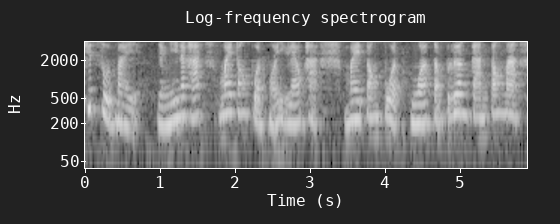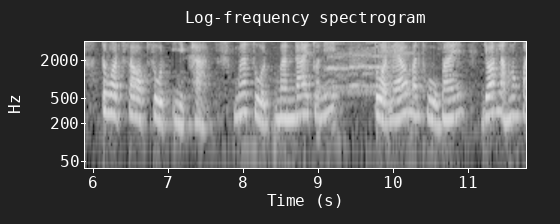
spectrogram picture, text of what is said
คิดสูตรใหม่อย่างนี้นะคะ ไม่ต้องปวดหัวอีกแล้วค่ะ ไม่ต้องปวดหัวกับเรื่องการต้องมาตรวจสอบสูตรอีกค่ะ เมื่อสูตรมันได้ตัวนี้ ตรวจแล้วมันถูกไหมย้อนหลังลงไป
